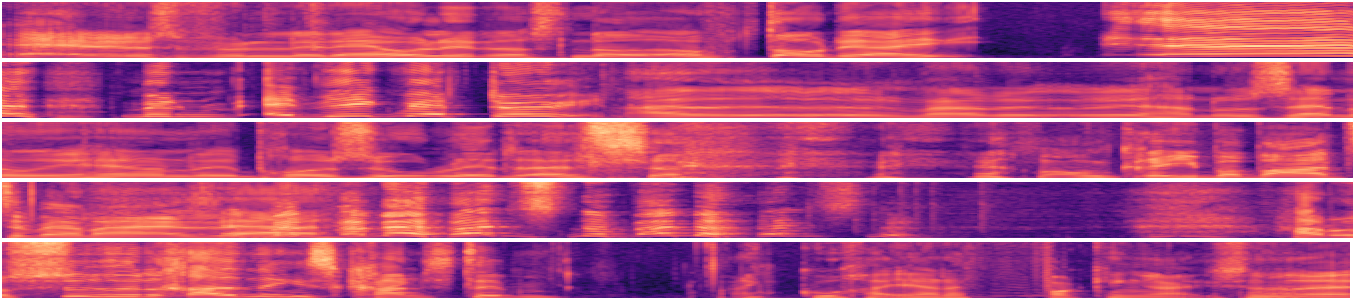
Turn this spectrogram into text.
ja, det er selvfølgelig lidt ærgerligt og sådan noget. Og hun står der øh, men er vi ikke ved at dø? Nej, øh, jeg har noget sand ude i haven. Jeg prøver at suge lidt, altså. Hun griber bare til, hvad der er. Ja. Hvad, hvad med hønsene? Hvad med hønsene? Har du syet et redningskrans til dem? Ej, gud, har jeg da fucking ej. Sådan, ja.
